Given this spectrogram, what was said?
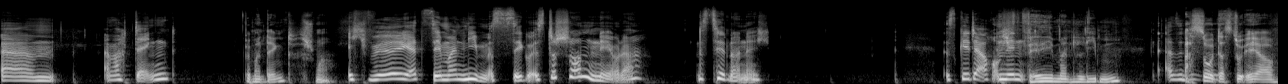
ähm, einfach denkt, Wenn man denkt, schon mal. ich will jetzt jemanden lieben. Ist es egoistisch schon? Nee, oder? Das zählt noch nicht. Es geht ja auch um den. Ich will jemanden lieben. Also Ach so, dass du eher.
